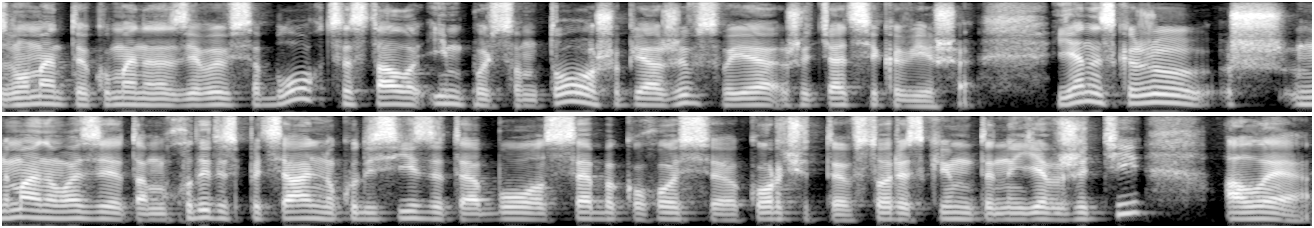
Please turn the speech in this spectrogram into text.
з моменту, як у мене з'явився блог, це стало імпульсом того, щоб я жив своє життя цікавіше. Я не скажу, не маю на увазі там ходити спеціально, кудись їздити або себе когось корчити в сторіс, з ким ти не є в житті, але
